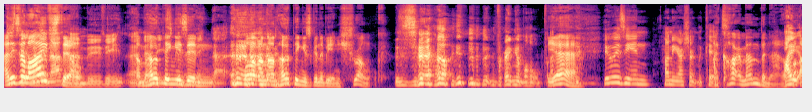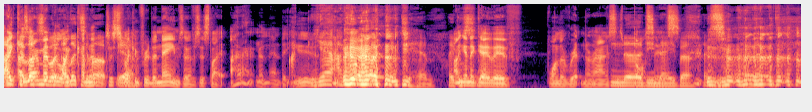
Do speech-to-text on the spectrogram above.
And he's Just get him in alive still. Movie, I'm hoping he's, gonna in. well, I'm, I'm hoping he's going to be in Shrunk. Bring them all back. Yeah, Who is he in Honey I Shrunk the Kids? I can't remember now. I, but I, I, him remember I like kind of up, just yeah. looking through the names, and I was just like, I don't remember you. Yeah, I can't quite picture him. Maybe I'm gonna go with one of Ritten around as nerdy bosses. neighbour.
